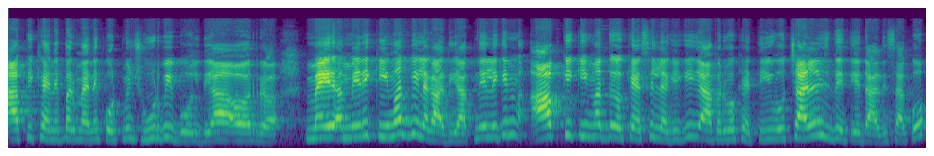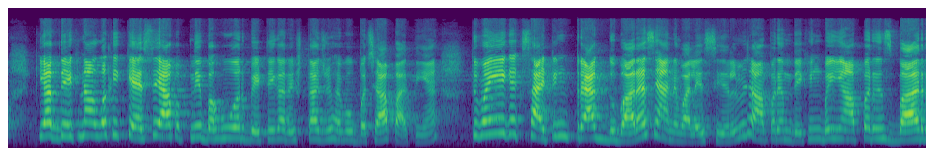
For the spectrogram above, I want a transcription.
आपके कहने पर मैंने कोर्ट में झूठ भी बोल दिया और मेरी कीमत भी लगा दी आपने, लेकिन आपकी कीमत कैसे लगेगी? यहाँ पर वो कहती है, वो चैलेंज देती है दादी साहब को कि अब देखना होगा कि कैसे आप अपने बहू और बेटे का रिश्ता जो है वो बचा पाती हैं। तो वहीं एक एक्साइटिंग ट्रैक दोबारा से आने वाले इस सीरियल में, जहाँ पर हम देखेंगे, भाई यहाँ पर इस बार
